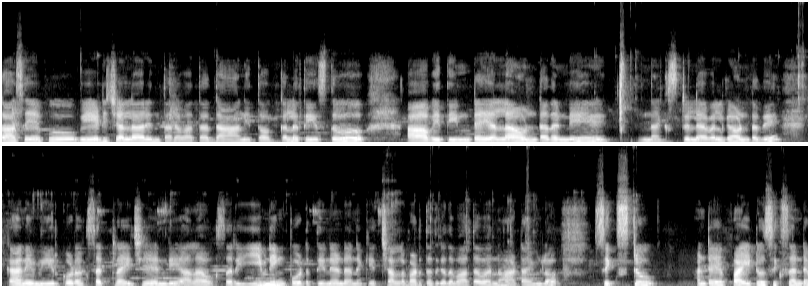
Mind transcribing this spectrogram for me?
కాసేపు వేడి చల్లారిన తర్వాత దాని తొక్కలు తీస్తూ అవి తింటే ఎలా ఉంటుందండి? నెక్స్ట్ లెవెల్గా ఉంటుంది. కానీ మీరు కూడా ఒకసారి ట్రై చేయండి. అలా ఒకసారి ఈవినింగ్ పూట తినడానికి చల్లబడుతుంది కదా వాతావరణం. ఆ టైంలో సిక్స్ టు అంటే ఫైవ్ టు సిక్స్ అంటే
